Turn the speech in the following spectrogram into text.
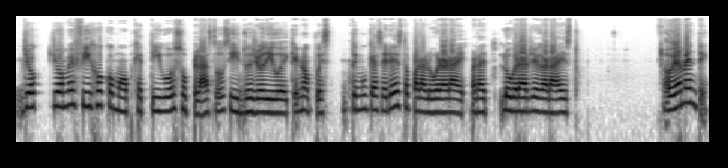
yo yo me fijo como objetivos o plazos y entonces yo digo de que no, pues tengo que hacer esto para lograr para lograr llegar a esto. Obviamente,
